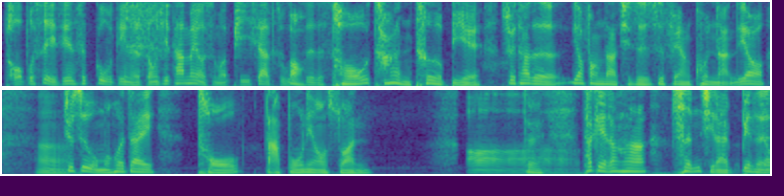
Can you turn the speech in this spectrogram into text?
头不是已经是固定的东西，它没有什么皮下组哦织的。头它很特别，所以它的要放大其实是非常困难的。要嗯，就是我们会在头打玻尿酸，哦，对它可以让它撑起来，变得要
